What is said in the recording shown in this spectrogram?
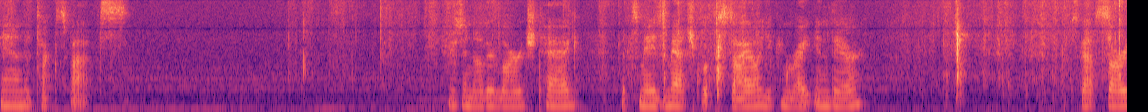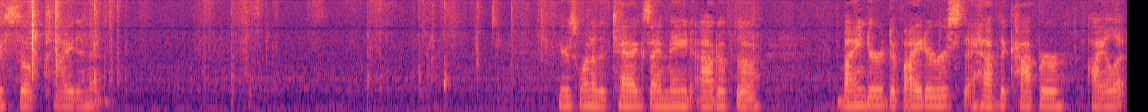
and the tuck spots. Here's another large tag that's made matchbook style. You can write in there. It's got sari silk tied in it. Here's one of the tags I made out of the binder dividers that have the copper eyelet.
